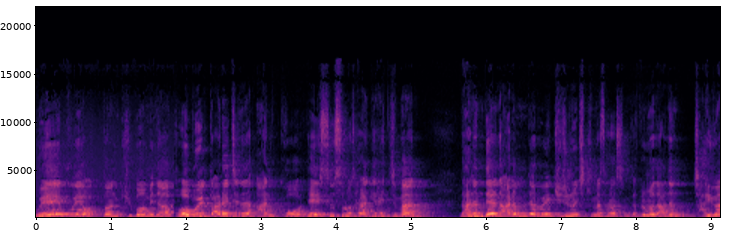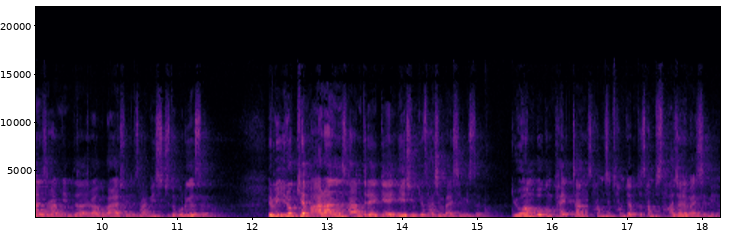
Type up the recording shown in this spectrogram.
외부의 어떤 규범이나 법을 따르지는 않고 내 스스로 살기 했지만 나는 내 나름대로의 기준을 지키며 살았습니다. 그러면 나는 자유한 사람입니다 라고 말할 수 있는 사람이 있을지도 모르겠어요. 여러분 이렇게 말하는 사람들에게 예수님께서 하신 말씀이 있어요. 요한복음 8장 33절부터 34절의 말씀이에요.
